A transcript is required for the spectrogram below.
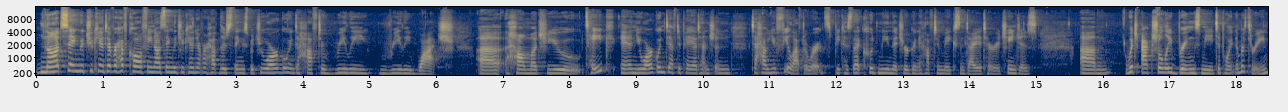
not saying that you can't ever have coffee, not saying that you can't ever have those things, but you are going to have to really, really watch uh, how much you take, and you are going to have to pay attention to how you feel afterwards because that could mean that you're going to have to make some dietary changes. Um, which actually brings me to point number three.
